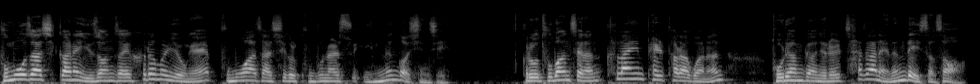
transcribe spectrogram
부모 자식 간의 유전자의 흐름을 이용해 부모와 자식을 구분할 수 있는 것인지 그리고 두 번째는 클라인펠터라고 하는 돌연 변이를 찾아내는 데 있어서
